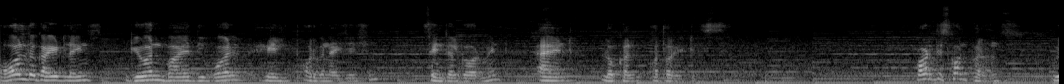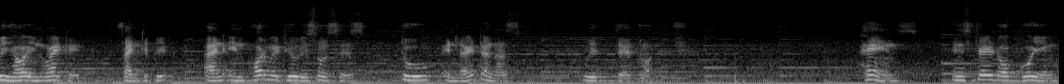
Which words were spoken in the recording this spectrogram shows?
all the guidelines given by the World Health Organization, central government and local authorities. For this conference, we have invited scientific, and informative resources to enlighten us with their knowledge. Hence, instead of going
